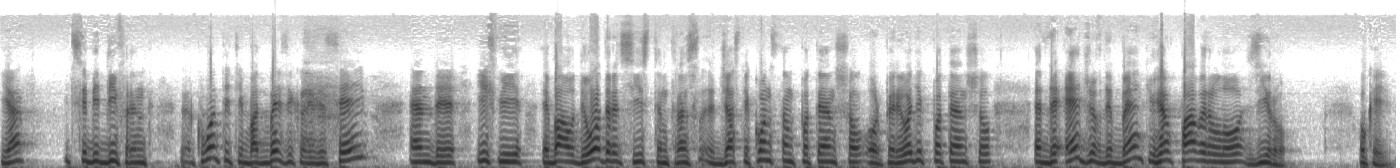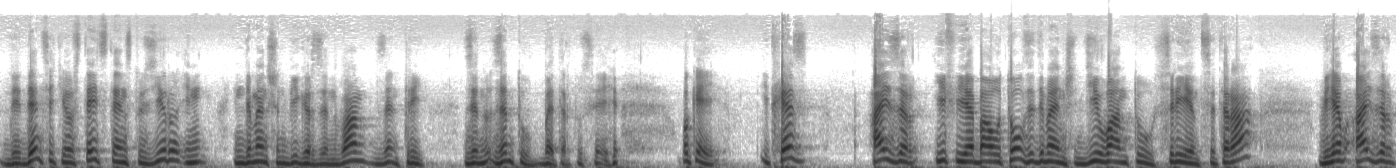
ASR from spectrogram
Yeah, it's a bit different uh, quantity, but basically the same. And uh, if we, about the ordered system, just a constant potential or periodic potential, at the edge of the band, you have power law zero. Okay, the density of states tends to zero in, in dimension bigger than one, than three, than, than two, better to say. okay, it has either, if we about all the dimensions, d1, 2, 3, etc., we have either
